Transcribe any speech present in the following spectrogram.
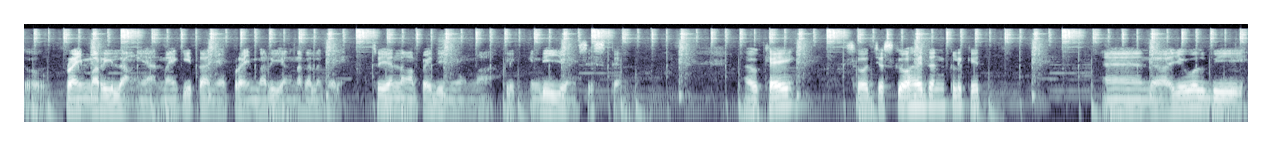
So, primary lang yan. Makikita nyo, primary ang nakalagay. So, yan lang ang pwede nyo maklik, hindi yung system. Okay? So, just go ahead and click it. And uh, you will be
